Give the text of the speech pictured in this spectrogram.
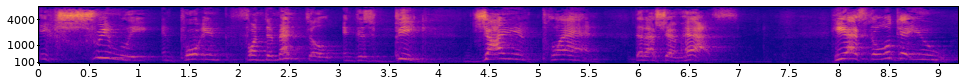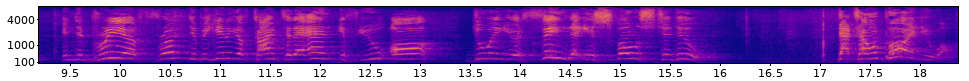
extremely important, fundamental in this big giant plan that Hashem has. He has to look at you in the Bria from the beginning of time to the end if you are doing your thing that you're supposed to do. That's how important you are.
